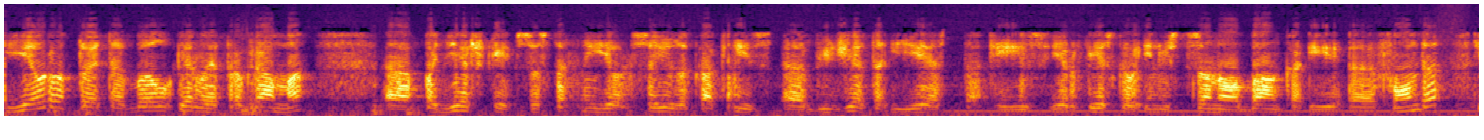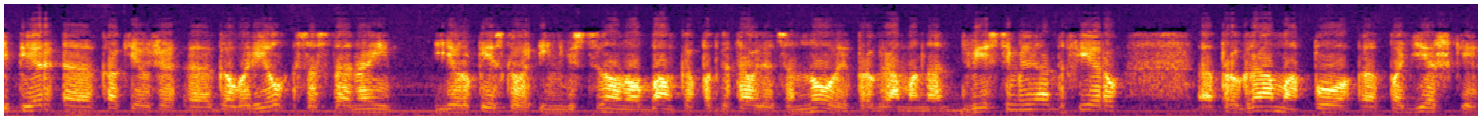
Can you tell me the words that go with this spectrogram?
евро, то это была первая программа Э, поддержки со стороны Евросоюза как из э, бюджета ЕС, так и из Европейского инвестиционного банка и э, фонда. Теперь, как я уже говорил, со стороны Европейского инвестиционного банка подготавливается новая программа на 200 миллиардов евро. Программа по поддержке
